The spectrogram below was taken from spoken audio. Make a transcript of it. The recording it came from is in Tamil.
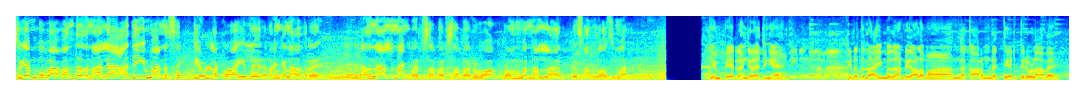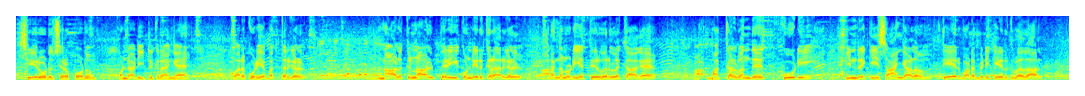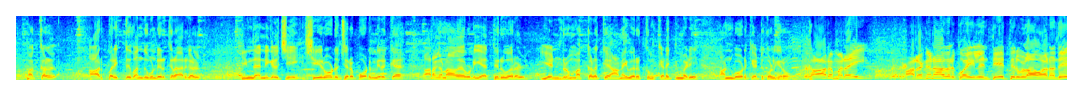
சுயம்புவாக வந்ததுனால அதிகமான சக்தி உள்ள கோயில் ரங்கநாதர். அதனால் நாங்கள் வருஷம் வருஷம் வருவோம். ரொம்ப நல்லா இருக்குது சந்தோஷமாக இருக்குது என் பேர் ரங்கராஜுங்க. கிட்டத்தட்ட ஐம்பது ஆண்டு காலமாக இந்த காரமடை தேர் திருவிழாவை சீரோடும் சிறப்போடும் கொண்டாடிட்டு இருக்கிறாங்க. வரக்கூடிய பக்தர்கள் நாளுக்கு நாள் பெருகி கொண்டிருக்கிறார்கள். அரங்கனுடைய திருவருளுக்காக மக்கள் வந்து கூடி இன்றைக்கு சாயங்காலம் தேர் வடம்பிடிக்க இருக்கிறதால் மக்கள் ஆர்ப்பரித்து வந்து கொண்டிருக்கிறார்கள். இந்த நிகழ்ச்சி சீரோடும் சிறப்போடும் இருக்க அரங்கநாதருடைய திருவருள் என்றும் மக்களுக்கு அனைவருக்கும் கிடைக்கும்படி அன்போடு கேட்டுக்கொள்கிறோம். காரமடை அரங்கநாதர் கோயிலின் தேர் திருவிழாவானது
